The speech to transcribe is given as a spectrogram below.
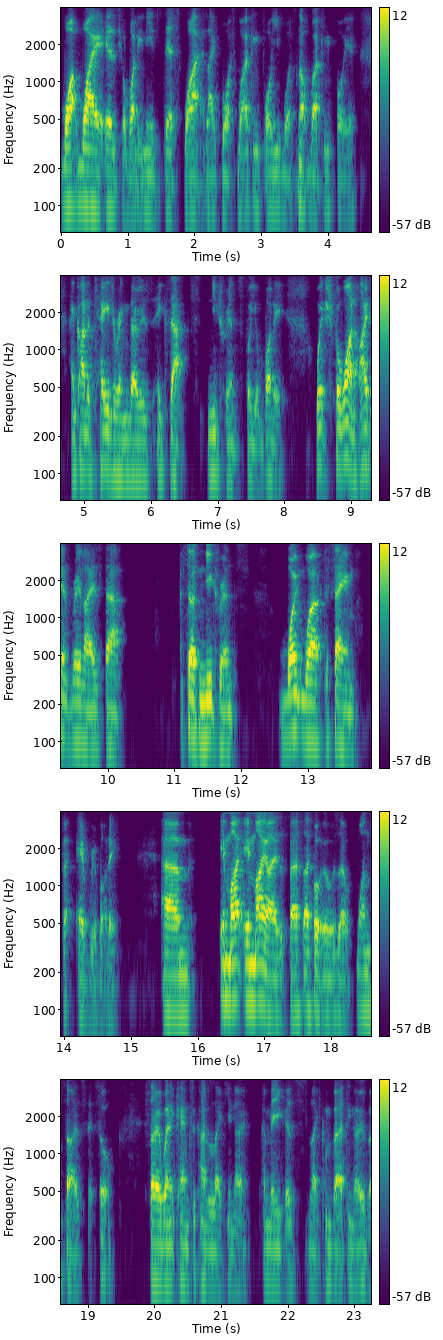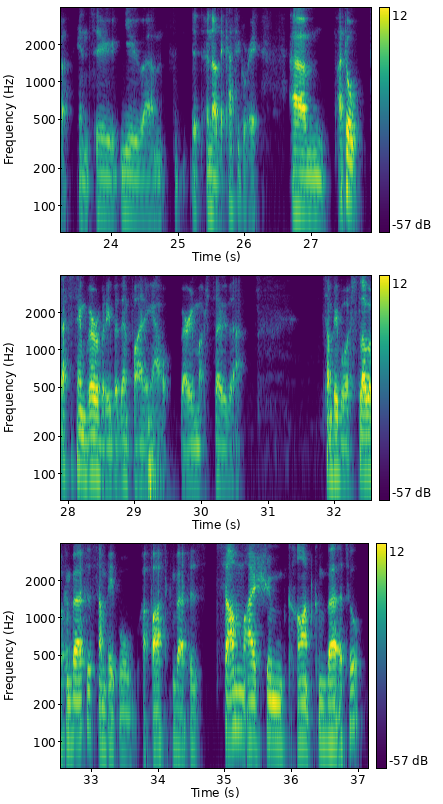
what why it is your body needs this, why like what's working for you, what's not working for you, and kind of tailoring those exact nutrients for your body. Which for one, I didn't realize that certain nutrients won't work the same for everybody. Um, in my in my eyes, at first, I thought it was a one size fits all. So when it came to kind of like you know omegas like converting over into new um, another category. Um, I thought that's the same with everybody, but then finding out very much so that some people are slower converters, some people are faster converters, some I assume can't convert at all.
